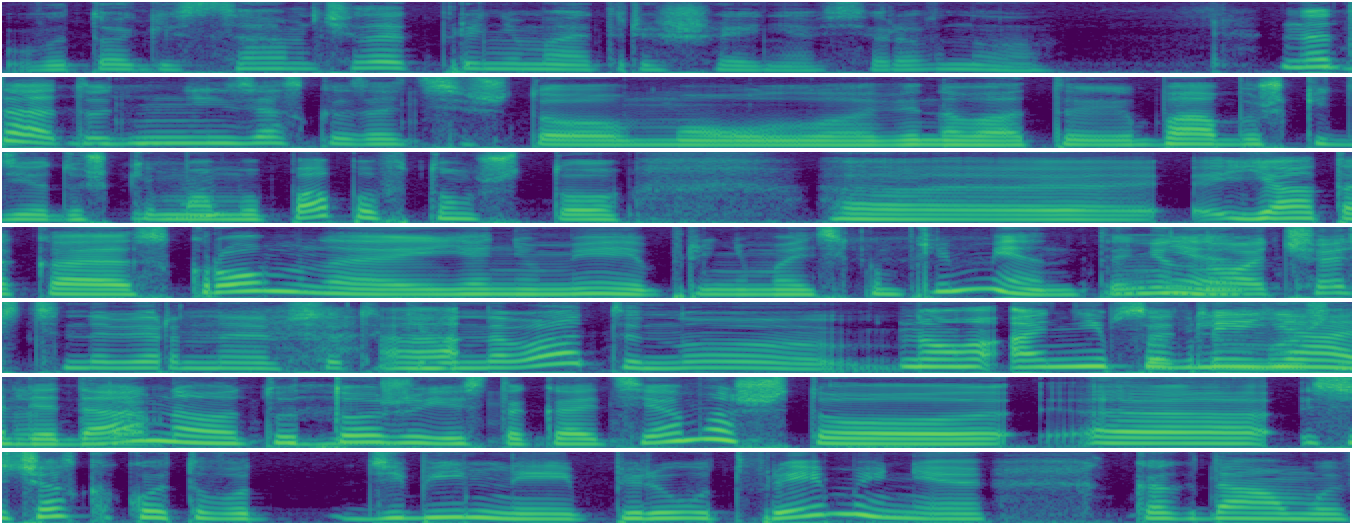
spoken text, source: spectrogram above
в итоге сам человек принимает решение все равно. Ну да, тут нельзя сказать, что, мол, виноваты бабушки, дедушки, мамы, папа в том, что э, я такая скромная, и я не умею принимать комплименты. Не, Нет. ну отчасти, наверное, все-таки А- виноваты, но Но они повлияли, можно, да, да. но тут Мгм. тоже есть такая тема, что э, сейчас какой-то вот дебильный период времени, когда мы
